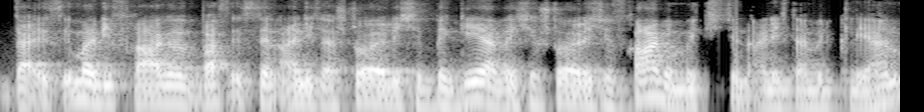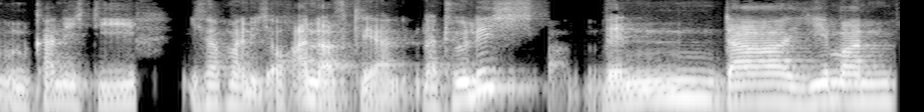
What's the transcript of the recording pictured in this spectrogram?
da ist immer die Frage, was ist denn eigentlich das steuerliche Begehr? Welche steuerliche Frage möchte ich denn eigentlich damit klären? Und kann ich die, ich sag mal, nicht auch anders klären? Natürlich, wenn da jemand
